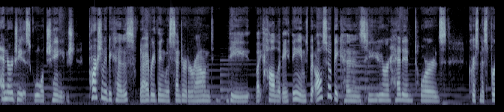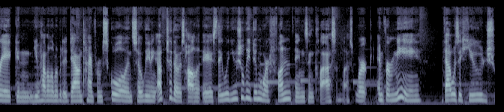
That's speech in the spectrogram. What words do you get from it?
energy at school changed partially because everything was centered around the like holiday themes, but also because you're headed towards Christmas break and you have a little bit of downtime from school. And so, leading up to those holidays, they would usually do more fun things in class and less work. And for me, that was a huge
